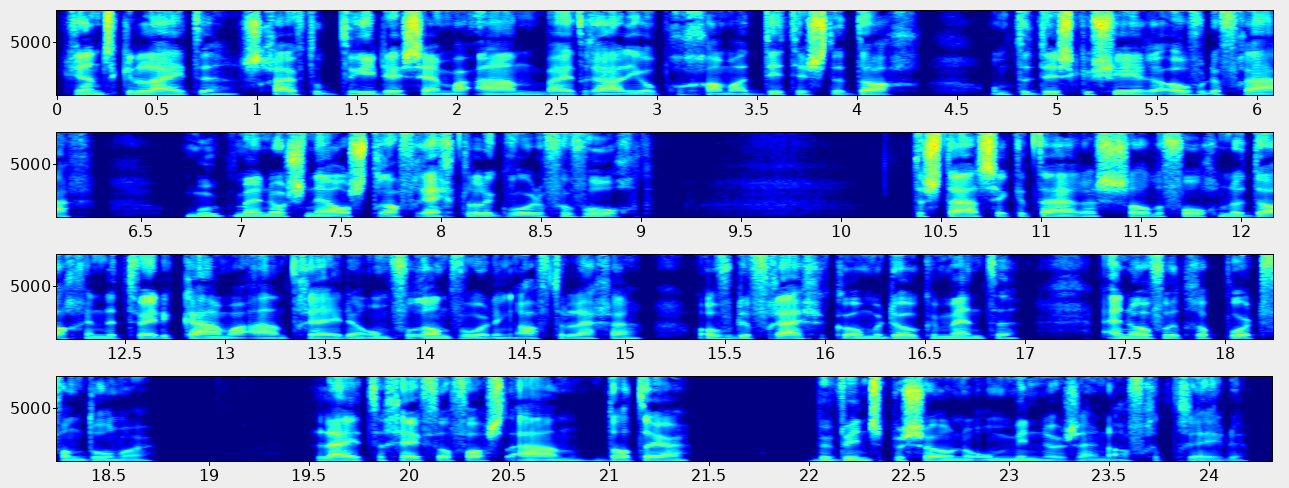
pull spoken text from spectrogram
Renske Leijten schuift op 3 december aan bij het radioprogramma Dit is de Dag om te discussiëren over de vraag: moet men nog snel strafrechtelijk worden vervolgd? De staatssecretaris zal de volgende dag in de Tweede Kamer aantreden om verantwoording af te leggen over de vrijgekomen documenten en over het rapport van Donner. Leijten geeft alvast aan dat er bewindspersonen om minder zijn afgetreden.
